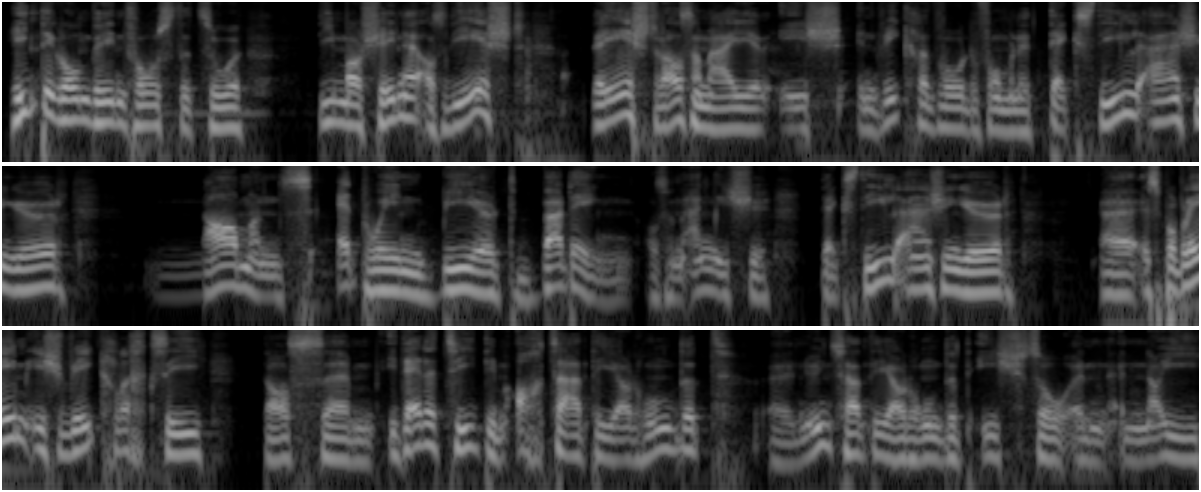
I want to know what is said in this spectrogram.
Hintergrundinfos dazu. Die Maschine, also die erste, der erste Rasenmeier ist entwickelt worden von einem Textilingenieur namens Edwin Beard Budding, also ein englischer Textilingenieur. Äh, das Problem ist wirklich gewesen, dass ähm, in dieser Zeit, im 18. Jahrhundert, äh, 19. Jahrhundert, ist so eine, eine neue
